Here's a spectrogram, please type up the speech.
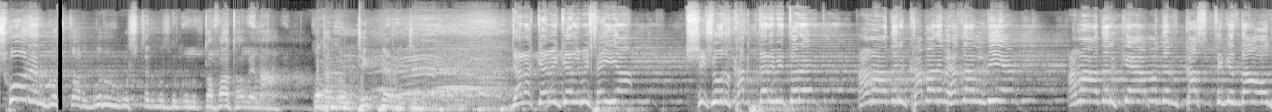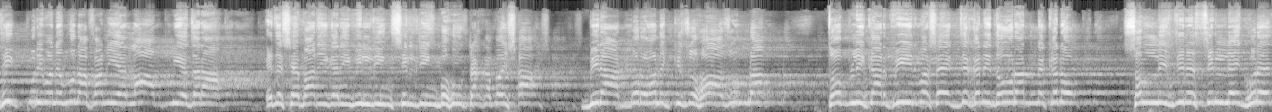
শুয়ারের গোস্ত আর গরুর গোস্তের মধ্যে কোনো তফাৎ হবে না। কথা কোন ঠিক না যারা কেমিক্যাল মিশাইয়া শিশুর খাদ্যের ভিতরে আমাদের খাবারে ভেজাল দিয়ে, আমাদেরকে আমাদের কাছ থেকে দা অধিক পরিমাণে মুনাফা নিয়ে লাভ নিয়ে যারা এদেশে বাড়ি, গাড়ি, বিল্ডিং, সিল্ডিং, বহু টাকা পয়সা, বিরাট বড় অনেক কিছু হজ উমরা তবলিকার পীর মাসে যেখানে দৌড়ান না কেন, চল্লিশ দিনের চিল্লাই ঘুরেন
